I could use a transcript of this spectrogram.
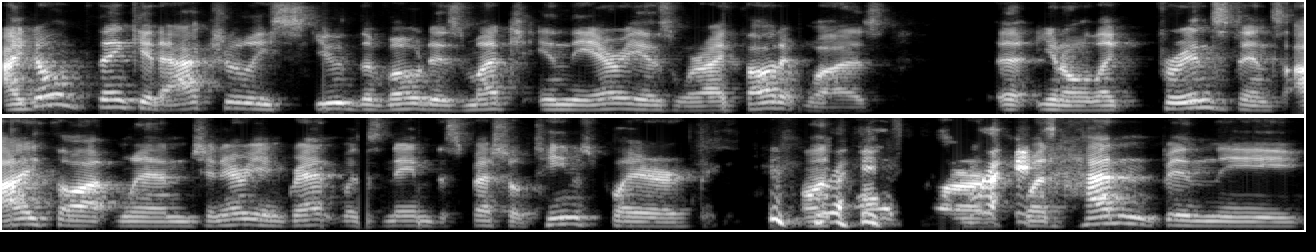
I don't think it actually skewed the vote as much in the areas where I thought it was. Uh, you know, like for instance, I thought when Janarion Grant was named the special teams player on right, All-Star, right. but hadn't been the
